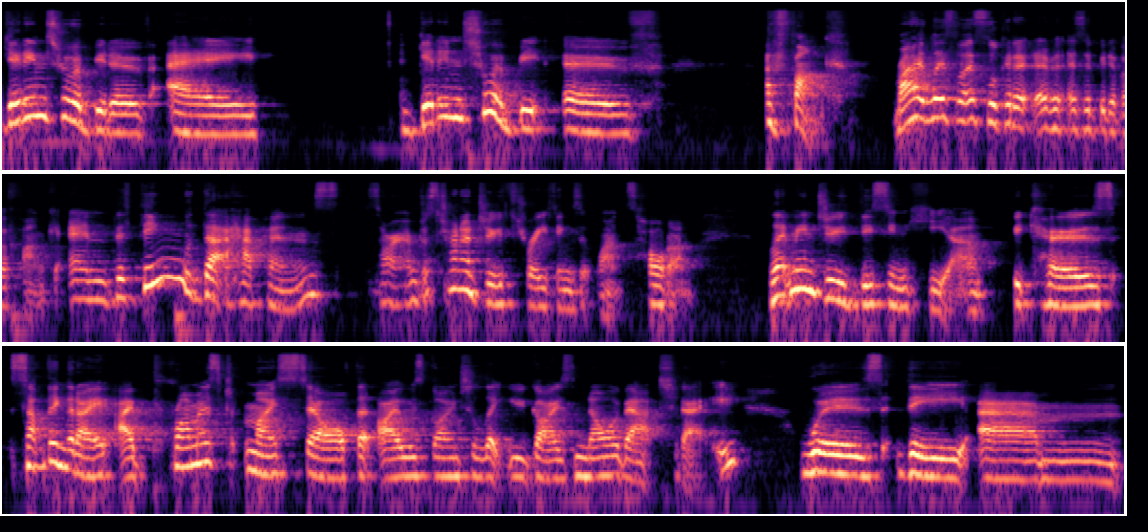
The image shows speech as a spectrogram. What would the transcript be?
get into a bit of a get into a bit of a funk, right? Let's let's look at it as a bit of a funk. And the thing that happens, sorry, I'm just trying to do three things at once. Hold on let me do this in here because something that I, I promised myself that I was going to let you guys know about today was the um,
